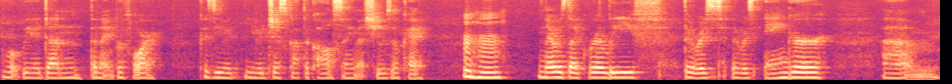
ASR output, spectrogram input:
what we had done the night before, because you had, you had just got the call saying that she was okay Mm-hmm. and there was like relief there was there was anger um,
